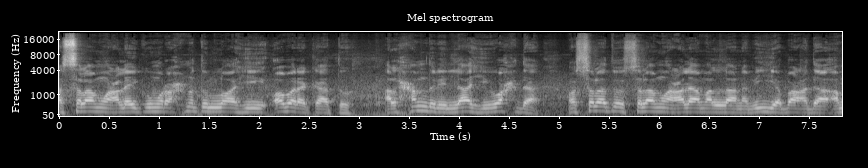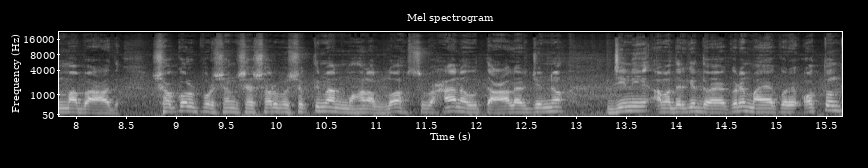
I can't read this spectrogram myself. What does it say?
আসসালামু আলাইকুম রহমতুল্লাহি অবরাকাত আলহামদুলিল্লাহি ওয়াহদা ওসলাতু আসসালামু আলাম আল্লাহ নবিয়া বাদা, আম্মা বাদ। সকল প্রশংসা সর্বশক্তিমান মহান আল্লাহ সুবাহানাহু তালার জন্য, যিনি আমাদেরকে দয়া করে, মায়া করে, অত্যন্ত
